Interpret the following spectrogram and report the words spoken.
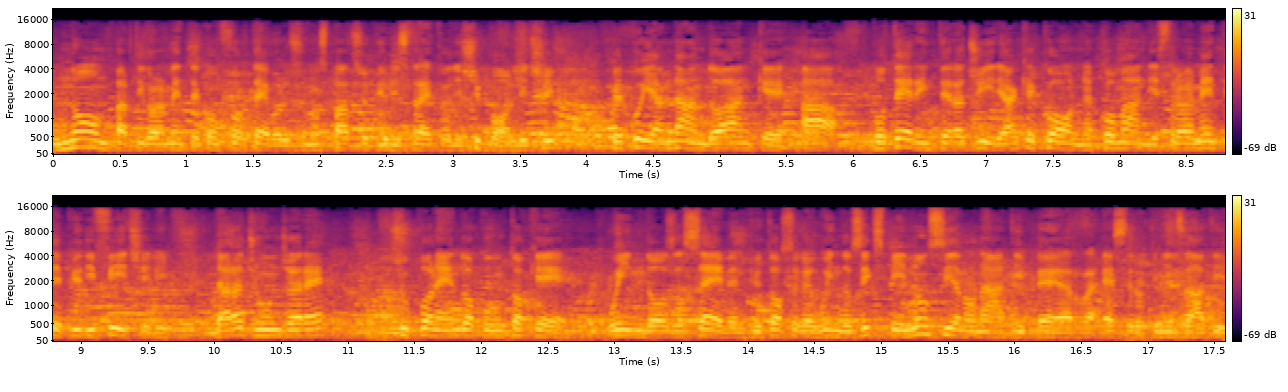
non particolarmente confortevole su uno spazio più ristretto di 10 pollici, per cui andando anche a poter interagire anche con comandi estremamente più difficili da raggiungere, supponendo appunto che Windows 7 piuttosto che Windows XP non siano nati per essere ottimizzati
